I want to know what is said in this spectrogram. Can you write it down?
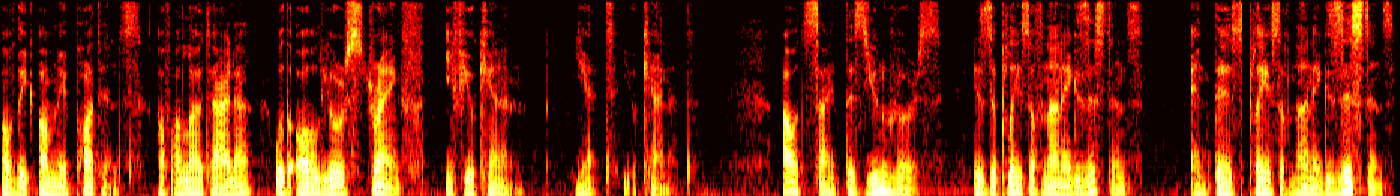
of the omnipotence of Allah Ta'ala with all your strength if you can, yet you cannot. Outside this universe is the place of non existence, and this place of non existence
